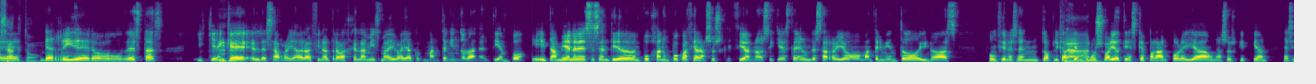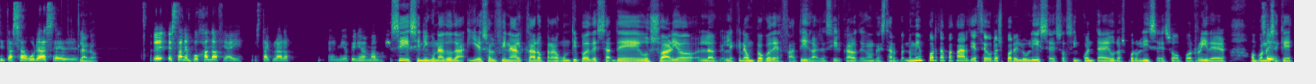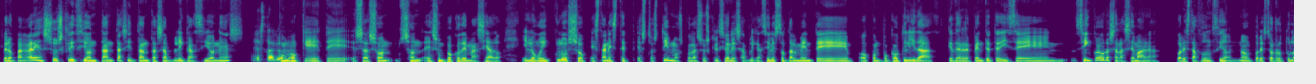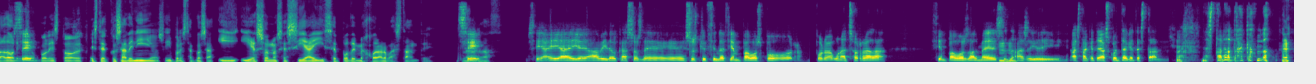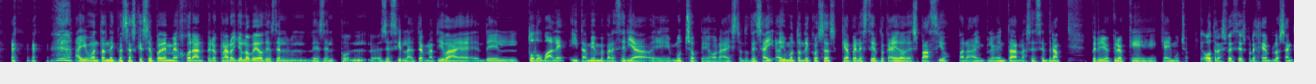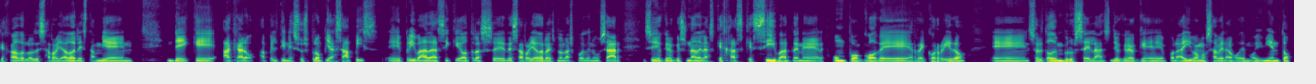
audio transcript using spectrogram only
de Reader o de estas. Y quieren que el desarrollador al final trabaje en la misma y vaya manteniéndola en el tiempo. Y también en ese sentido empujan un poco hacia la suscripción, ¿no? Si quieres tener un desarrollo, mantenimiento y nuevas funciones en tu aplicación como usuario, tienes que pagar por ella una suscripción. Y así te aseguras el... Claro. Eh, están empujando hacia ahí, está claro en mi opinión, vamos. Sí, sin ninguna duda. Y eso al final, claro, para algún tipo de, usuario le crea un poco de fatiga. Es decir, claro, tengo que estar. No me importa pagar 10 euros por el Ulises o 50 euros por Ulises o por Reader o por no sé qué. Pero pagar en suscripción tantas y tantas aplicaciones, como que te. O sea, son, son, es un poco demasiado. Y luego incluso están este, estos timos con las suscripciones, aplicaciones totalmente o con poca utilidad, que de repente te dicen 5 euros a la semana por esta función, ¿no? Por estos rotuladores, o por esto, esta cosa de niños y por esta cosa. Y, eso no sé si ahí se puede mejorar bastante. Sí. Verdad. Sí, ahí, ha habido casos de suscripción de 100 pavos por, por alguna chorrada 100 pavos al mes, así hasta que te das cuenta que te están, están atracando. Hay un montón de cosas que se pueden mejorar, pero claro, yo lo veo desde el, desde el es decir, la alternativa eh, del todo vale y también me parecería eh, mucho peor a esto. Entonces hay, hay, un montón de cosas que Apple es cierto que ha ido despacio para implementarlas, etcétera, pero yo creo que, hay mucho. Otras veces, por ejemplo, se han quejado los desarrolladores también de que, ah, claro, Apple tiene sus propias APIs eh, privadas y que otras desarrolladores no las pueden pueden usar. Eso yo creo que es una de las quejas que sí va a tener un poco de recorrido. sobre todo en Bruselas. Yo creo que por ahí vamos a ver algo de movimiento.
